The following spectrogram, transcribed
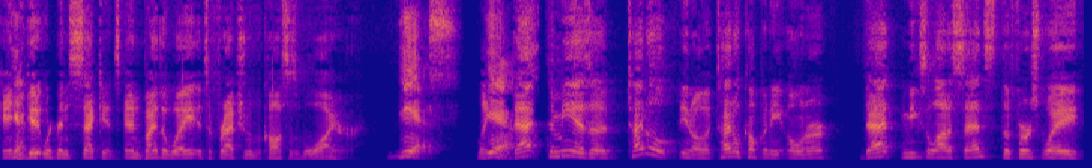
and Yeah. you get it within seconds. And by the way, it's a fraction of the cost of a wire. Yes. Like Yes. that to me as a title, you know, a title company owner, that makes a lot of sense. The first way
